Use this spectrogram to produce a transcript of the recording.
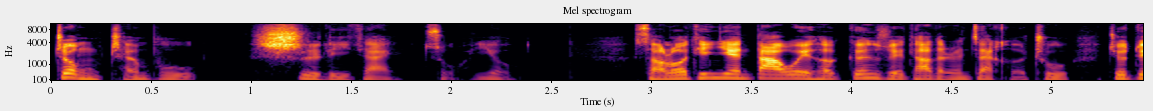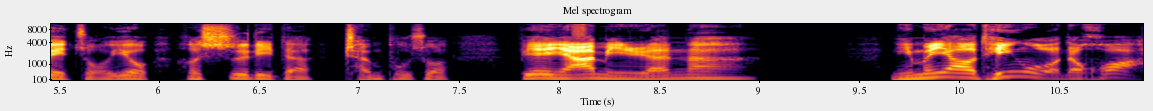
众臣仆侍立在左右。扫罗听见大卫和跟随他的人在何处，就对左右和侍立的臣仆说：“便雅悯人呐、你们要听我的话。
